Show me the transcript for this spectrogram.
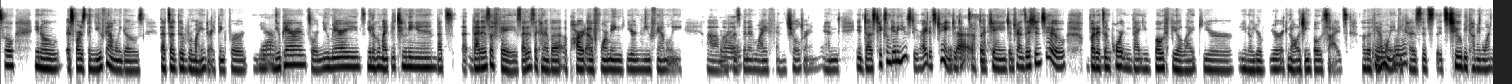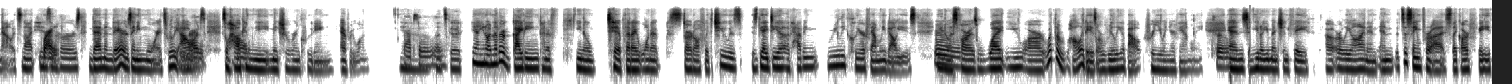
you know, as far as the new family goes, that's a good reminder, I think, for yeah. new parents or new marrieds, you know, who might be tuning in. That's that is a phase. That is a kind of a, a part of forming your new family um, right. of husband and wife and children. And it does take some getting used to, right? It's change. It Adults have to change and transition too. But it's mm-hmm. important that you both feel like you're, you know, you're you're acknowledging both sides of the family mm-hmm. because it's it's two becoming one now. It's not his right. and hers, them and theirs anymore. It's really ours. Right. So how can we make sure we're including everyone? Yeah, Absolutely. That's good. Yeah, you know, another guiding kind of, you know, tip that I want to start off with too is is the idea of having really clear family values mm. you know as mm. far as what you are what the holidays are really about for you and your family True. and you know you mentioned faith uh, early on and and it's the same for us like our faith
